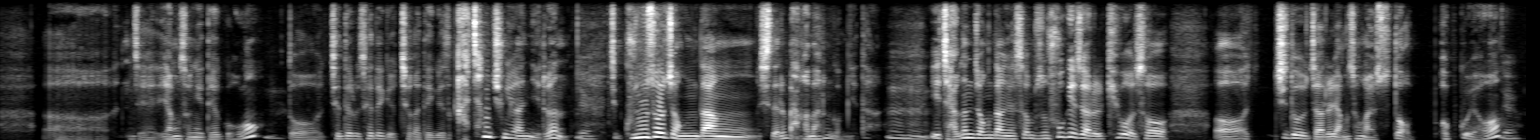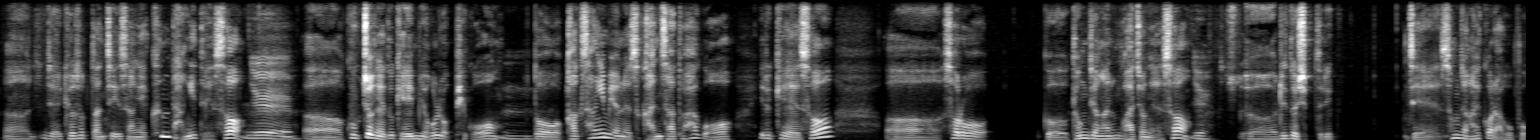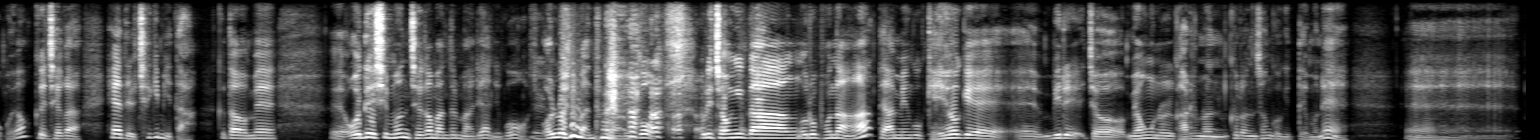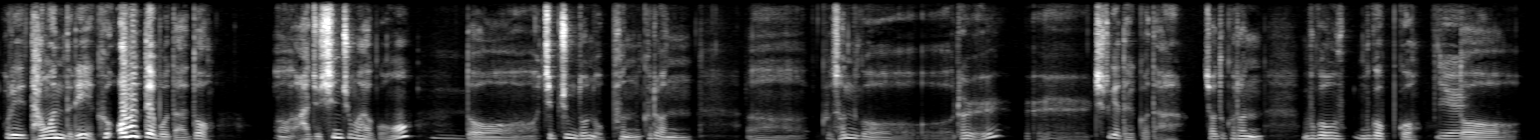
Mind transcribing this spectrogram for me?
어, 이제 양성이 되고 또 제대로 세대 교체가 되기 위해서 가장 중요한 일은 예. 지금 군소 정당 시대를 마감하는 겁니다. 음. 이 작은 정당에서 무슨 후계자를 키워서 어 지도자를 양성할 수도 없, 없고요. 예. 어 이제 교섭단체 이상의 큰 당이 돼서 예. 어 국정에도 개입력을 높이고 음. 또각 상임위원회에서 간사도 하고 이렇게 해서 어 서로 그 경쟁하는 과정에서 예. 어, 리더십들이 이제 성장할 거라고 보고요. 네. 그 제가 해야 될 책임이다. 그 다음에 어대심은 제가 만든 말이 아니고 네. 언론이 만든 말이고 우리 정의당으로 보나 대한민국 개혁의 에, 미래 저 명운을 가르는 그런 선거기 때문에 에, 우리 당원들이 그 어느 때보다도 어, 아주 신중하고 음. 또 집중도 높은 그런 어, 그 선거를 치르게 될 거다. 저도 그런 무거 무겁고 예. 또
